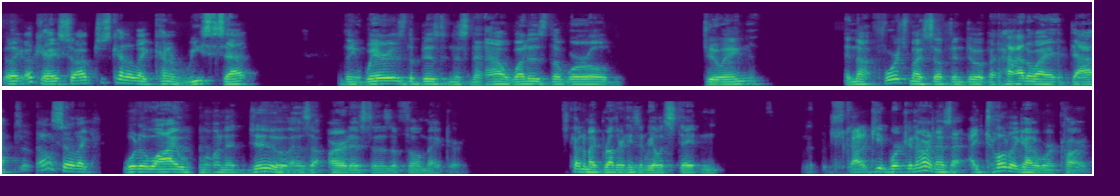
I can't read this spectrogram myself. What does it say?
like, okay, so I've just got to like kind of reset. Think, where is the business now? What is the world doing? And not force myself into it, but how do I adapt? Also, like, what do I want to do as an artist and as a filmmaker? Kind of my brother, and he's in real estate, and just got to keep working hard. And I was like, I totally got to work hard,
